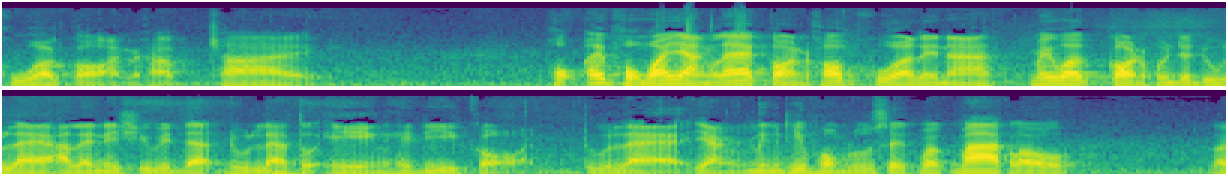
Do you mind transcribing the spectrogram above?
ครัวก่อนครับ ใช่ผมไอ้ยผมว่าอย่างแรกก่อนครอบครัวเลยนะ ไม่ว่าก่อนคุณจะดูแลอะไรในชีวิตอะดูแลตัวเองให้ดีก่อน ดูแลอย่างหนึ่งที่ผมรู้สึกมากๆแล้วเรา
